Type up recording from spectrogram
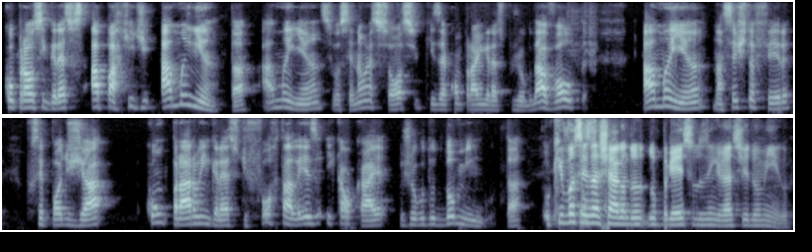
comprar os ingressos a partir de amanhã, tá? Amanhã, se você não é sócio, quiser comprar ingresso para o jogo da volta, amanhã, na sexta-feira, você pode já comprar o ingresso de Fortaleza e Calcaia, o jogo do domingo, tá? O que vocês então, acharam do, do preço dos ingressos de domingo?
